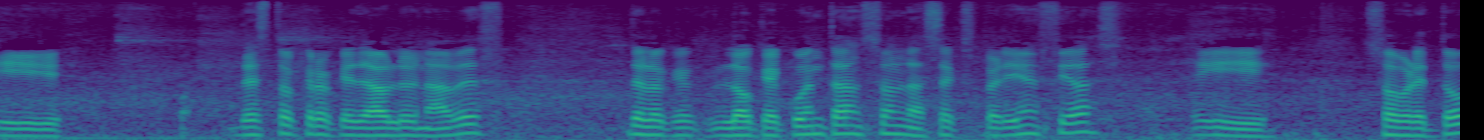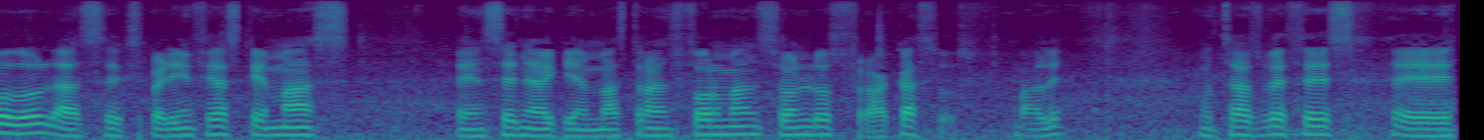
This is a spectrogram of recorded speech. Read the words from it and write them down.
Y de esto creo que ya hablé una vez, de lo que, lo que cuentan son las experiencias y sobre todo las experiencias que más enseña y que más transforman son los fracasos, ¿vale? Muchas veces eh,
